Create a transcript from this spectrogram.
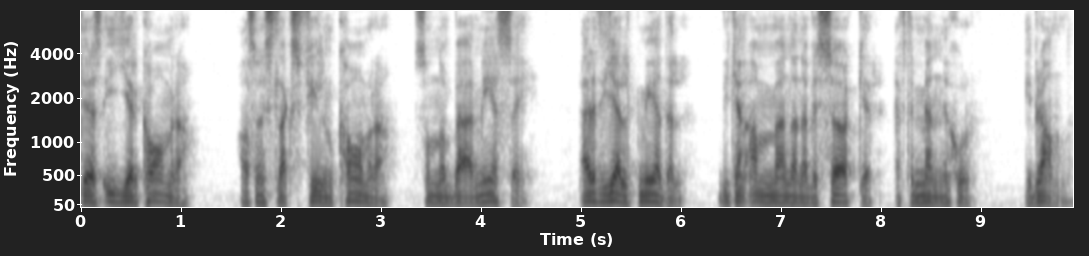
Deras IR-kamera, alltså en slags filmkamera som de bär med sig, är ett hjälpmedel vi kan använda när vi söker efter människor i brand.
